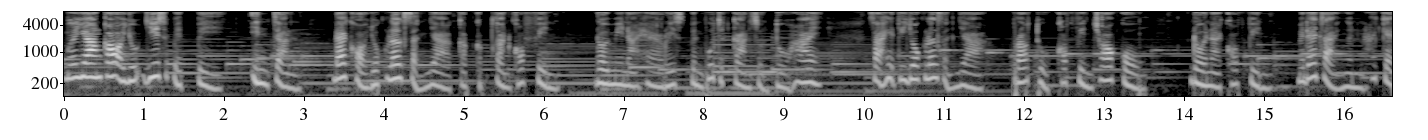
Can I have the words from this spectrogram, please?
เมื่อย่างเข้าอายุ 21 ปี อินจันได้ขอยกเลิกสัญญากับกัปตันคอฟฟิน โดยมีนายแฮร์ริสเป็นผู้จัดการส่วนตัวให้ สาเหตุที่ยกเลิกสัญญา เพราะถูกคอฟฟินช่อโกง โดยนายคอฟฟินไม่ได้จ่ายเงินให้แก่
